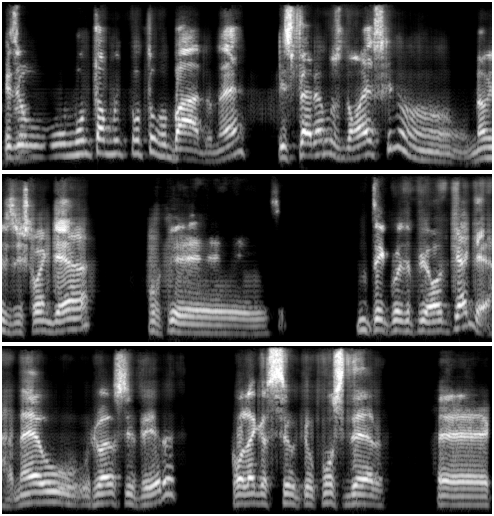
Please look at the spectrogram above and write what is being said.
Quer dizer, o, o mundo está muito conturbado, né? Esperamos nós que não, não exista uma guerra, porque não tem coisa pior do que a guerra, né? O, o Joel Silveira, colega seu que eu considero, é,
